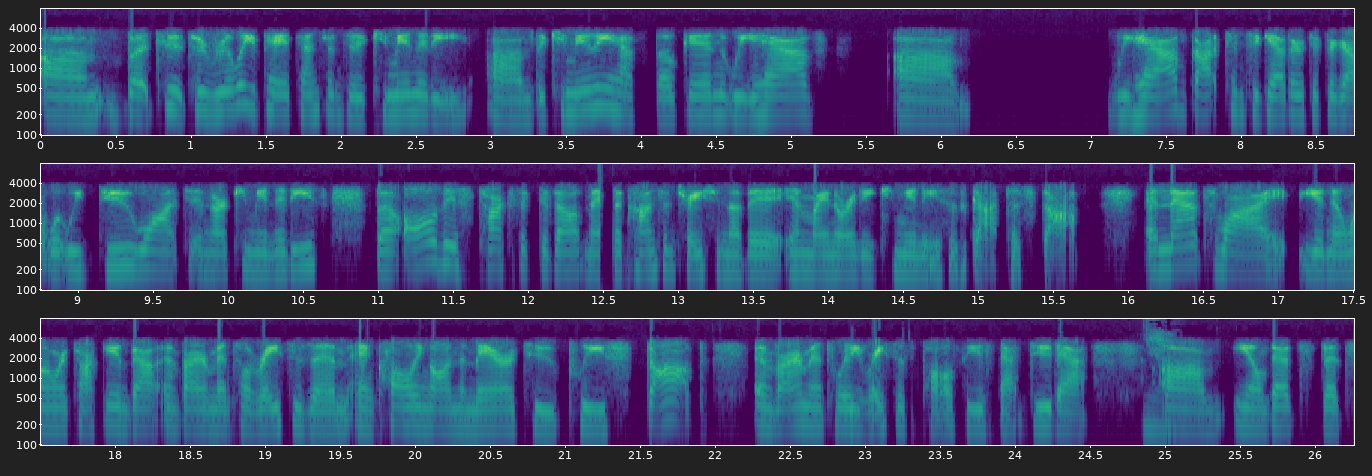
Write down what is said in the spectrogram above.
Um, but to, to really pay attention to the community. Um, the community has spoken. We have um, we have gotten together to figure out what we do want in our communities, but all this toxic development, the concentration of it in minority communities has got to stop. And that's why, you know, when we're talking about environmental racism and calling on the mayor to please stop environmentally racist policies that do that, yeah. um, you know, that's, that's,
